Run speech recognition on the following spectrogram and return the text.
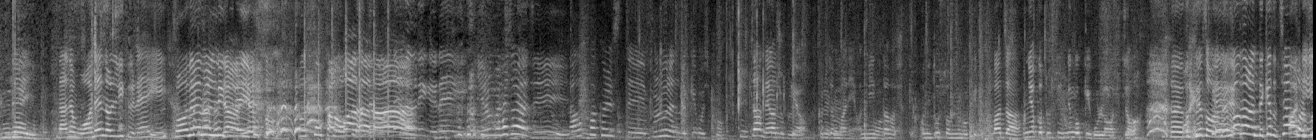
그레이. 나는 원앤올리 그레이. 원앤올리 야, 그레이였어. 맞췄어. 광고하잖아. 원앤올리 그레이. 이런 거 해줘야지. 나 하파 크리스틴 블루랜드 끼고 싶어. 진짜 내가 줄게요. 그래, 잠깐만요. 언니 이따가 줄게요. 언니 도수 없는 거 끼고. 맞아. 언니 아까 도수 있는 거 끼고 올라왔죠? 나 계속 어떡해. 멤버들한테 계속. 아니.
